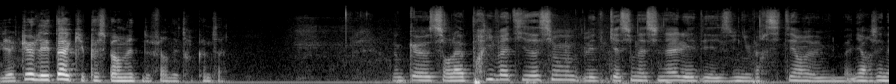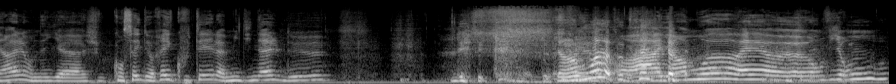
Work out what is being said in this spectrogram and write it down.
Il n'y a que l'État qui peut se permettre de faire des trucs comme ça. Donc euh, sur la privatisation de l'éducation nationale et des universités en manière générale, on est, y a, je vous conseille de réécouter la midinale de... Il y a un mois à peu près. Ah, il y a un mois, ouais, euh, environ.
